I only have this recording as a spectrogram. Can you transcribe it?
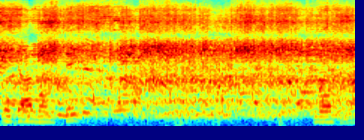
तो चार बॉम्ब थे। बहुत सुंदर।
